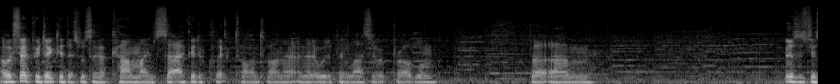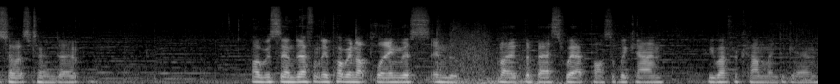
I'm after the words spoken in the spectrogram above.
I wish I predicted this was like a calm mindset. I could have clicked taunt on it and then it would have been less of a problem. But um this is just how it's turned out. Obviously I'm definitely probably not playing this in the like the best way I possibly can. He went for calm mind again.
